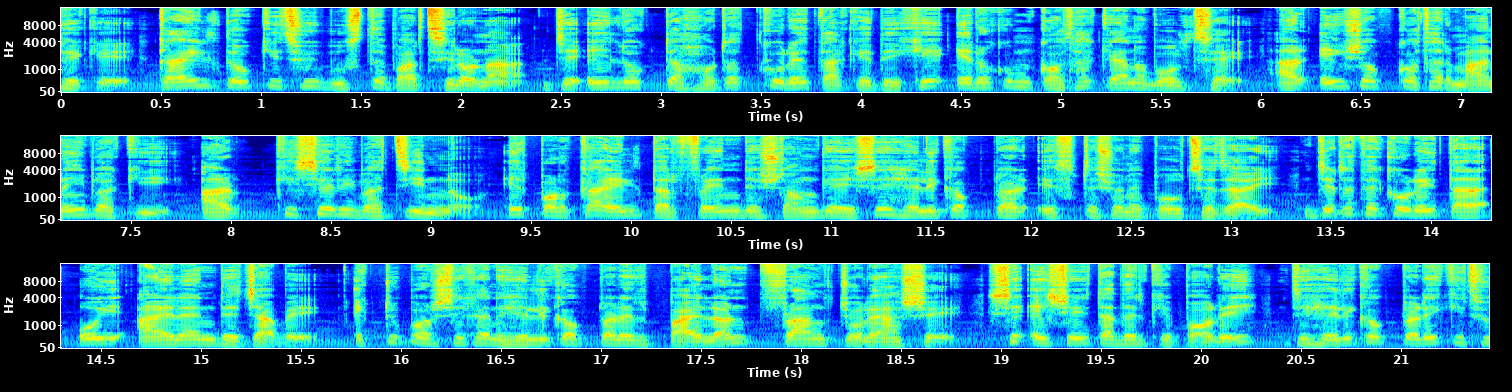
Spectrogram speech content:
থেকে কাইল তো কিছুই বুঝতে পারছিল না যে, এই লোকটা হঠাৎ করে তাকে দেখে এরকম কথা কেন বলছে। আর এই সব কথার মানেই বা কি? আর কিসেরই বা চিহ্ন? এরপর কাইল তার ফ্রেন্ডের সঙ্গে এসে হেলিকপ্টার স্টেশনে পৌঁছে যায়, যেটাতে করেই তারা ওই আইল্যান্ডে যাবে। একটু পর সেখানে হেলিকপ্টারের পাইলট ফ্রাঙ্ক চলে আসে। সে এসেই তাদেরকে বলে যে হেলিকপ্টারে কিছু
